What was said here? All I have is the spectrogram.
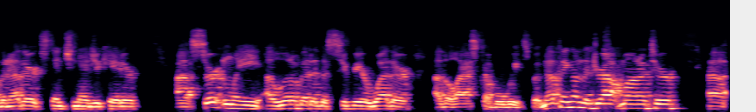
of another extension educator. Uh, certainly a little bit of the severe weather of the last couple weeks, but nothing on the drought monitor. Uh,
